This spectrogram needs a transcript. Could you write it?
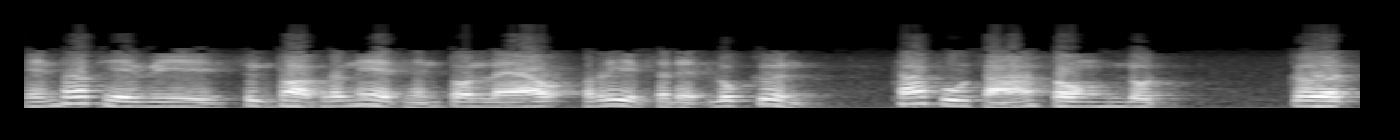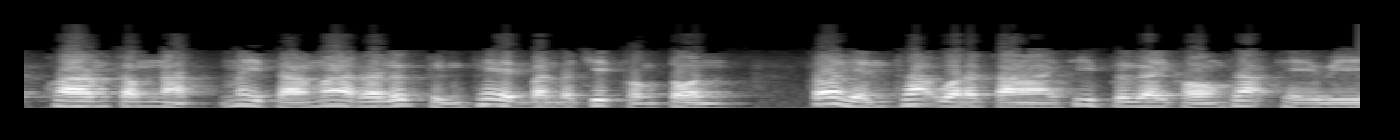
เห็นพระเทวีซึ่งทอดพระเนตรเห็นตนแล้ว รีบเสด็จลุกขึ้นพระภูษาทรงหลุด เกิดความกำหนัดไม่สามารถระลึกถึงเพศบรรพชิตของตน เพราะเห็นพระวรกายที่เปลือยของพระเทวี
